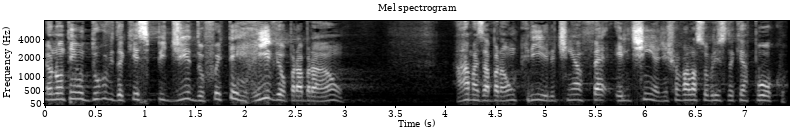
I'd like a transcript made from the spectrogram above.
Eu não tenho dúvida que esse pedido foi terrível para Abraão. Ah, mas Abraão cria, ele tinha fé. Ele tinha, a gente vai falar sobre isso daqui a pouco.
